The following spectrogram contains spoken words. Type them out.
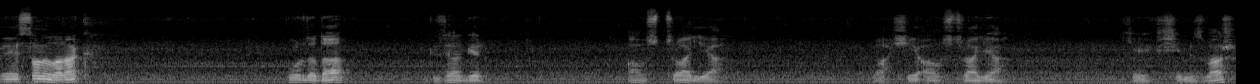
Ve son olarak burada da güzel bir Avustralya Vahşi Avustralya keyfişimiz var.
